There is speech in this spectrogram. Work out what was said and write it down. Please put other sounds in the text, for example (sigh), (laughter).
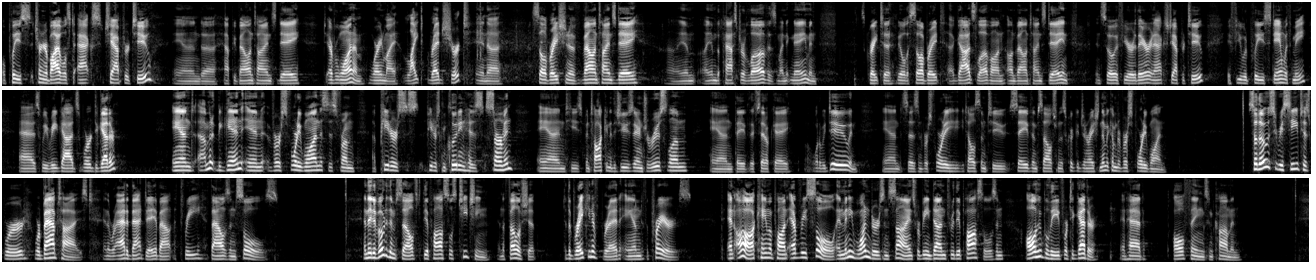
Well, please turn your Bibles to Acts chapter 2, and uh, happy Valentine's Day to everyone. I'm wearing my light red shirt in uh, celebration of Valentine's Day. I am, I am the pastor of love, is my nickname, and it's great to be able to celebrate uh, God's love on, on Valentine's Day. And, and so, if you're there in Acts chapter 2, if you would please stand with me as we read God's word together. And I'm going to begin in verse 41. This is from uh, Peter's, Peter's concluding his sermon. And he's been talking to the Jews there in Jerusalem. And they've, they've said, okay, what do we do? And, and it says in verse 40, he tells them to save themselves from this crooked generation. Then we come to verse 41. So those who received his word were baptized, and there were added that day about 3,000 souls. And they devoted themselves to the apostles' teaching and the fellowship, to the breaking of bread and the prayers. And awe came upon every soul, and many wonders and signs were being done through the apostles, and all who believed were together and had all things in common.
